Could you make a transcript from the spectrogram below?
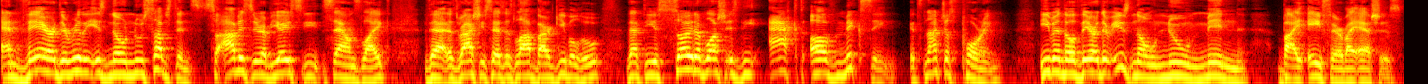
And there, there really is no new substance. So obviously, Rabbi Yossi sounds like that, as Rashi says, as la bar gibelhu, that the aside of lush is the act of mixing. It's not just pouring. Even though there, there is no new min by afer, by ashes.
